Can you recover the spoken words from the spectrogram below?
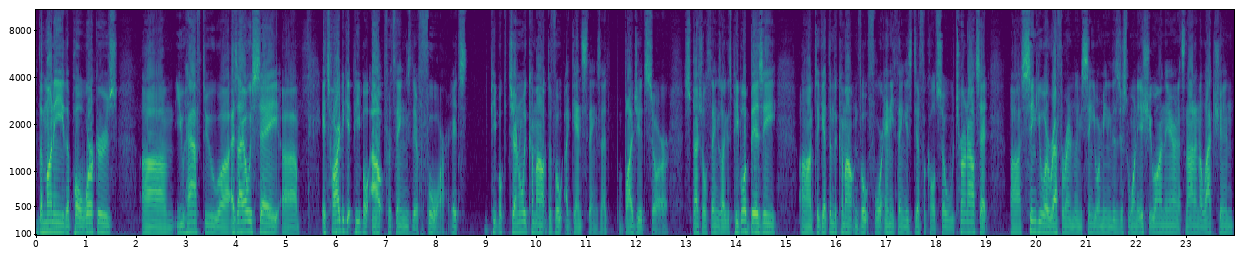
the money, the poll workers. Um, you have to, uh, as I always say, uh, it's hard to get people out for things they're for. It's people generally come out to vote against things, that budgets or special things like this. People are busy. Um, to get them to come out and vote for anything is difficult. So turnouts at uh, singular referendum, singular meaning there's just one issue on there and it's not an election.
